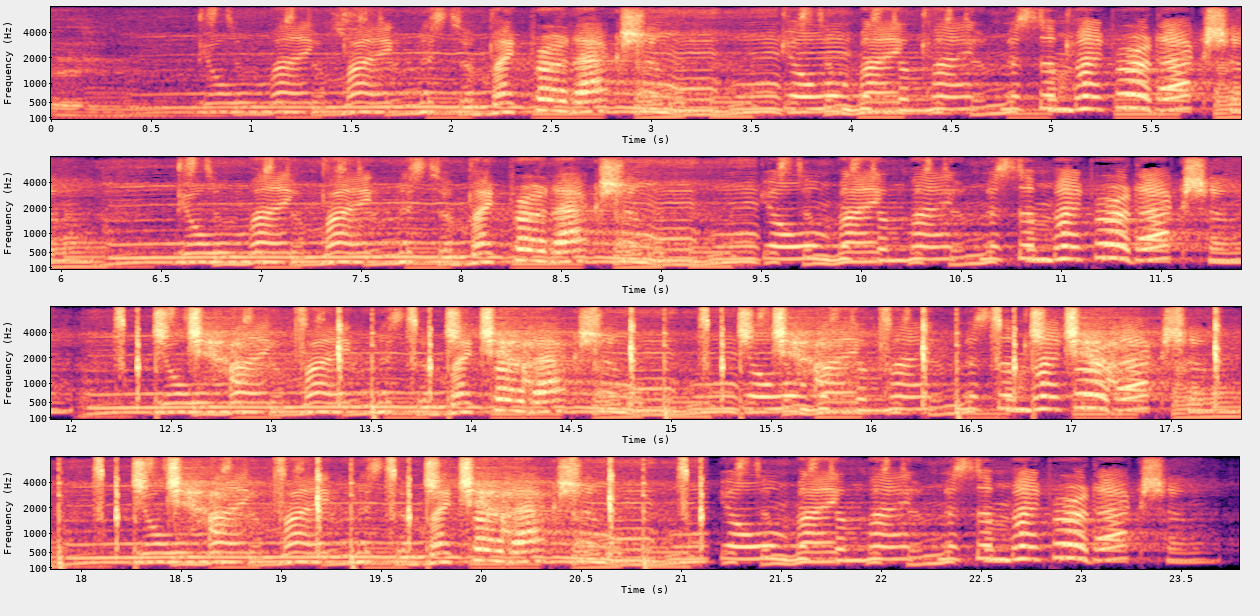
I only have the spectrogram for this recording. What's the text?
Mr. Mike, Mike, Mr. Mike Production. Mr. Mike, Mr. Mike Production. Mr. Mike, Mike, Mr. Mike Production. Mr. Mike, Mr. Mr. Mike Production. Mr. Mike, Mike, Mr. Mike Production. Mr. Mike, Mr. Mike Production. Mr. Mike, Mike, Mr. Mike Production. Mr. Mike, Mr. Mike Production.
